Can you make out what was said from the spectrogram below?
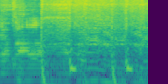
fire,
